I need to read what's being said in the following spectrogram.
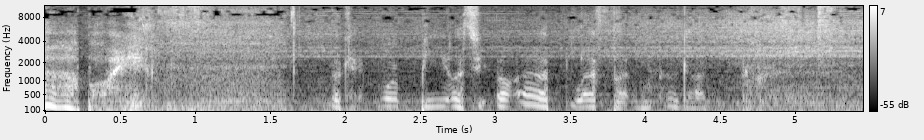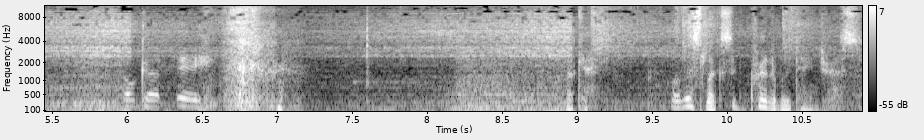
Oh boy. Okay, more B. Let's see. Oh, uh, left button. Oh god. Oh god, A. okay. Well, this looks incredibly dangerous.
